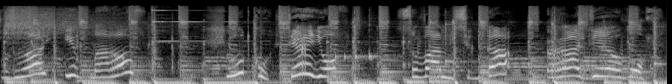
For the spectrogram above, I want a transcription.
В ночь и в мороз шутку серьез. С вами всегда Радио ВОЗ.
